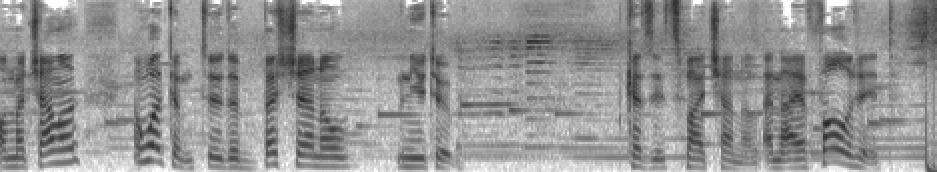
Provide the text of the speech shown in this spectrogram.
on my channel, then welcome to the best channel on YouTube because it's my channel and I have followed it.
